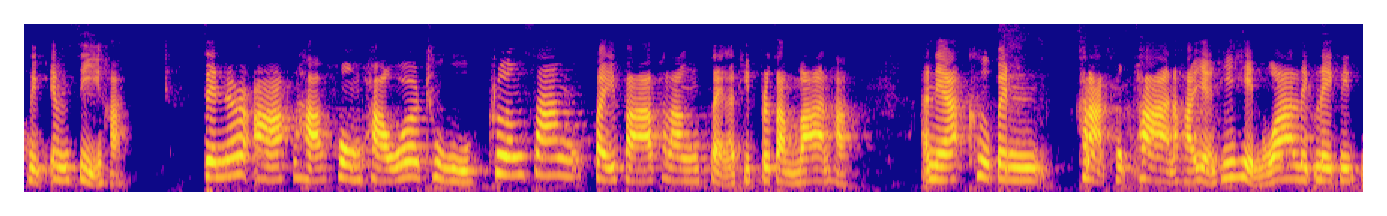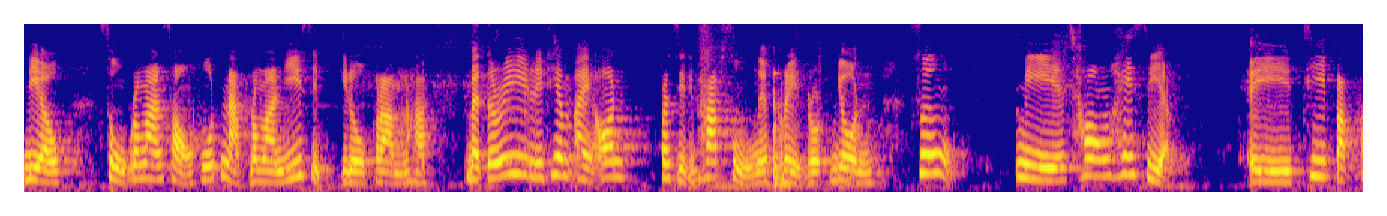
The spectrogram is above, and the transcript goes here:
คลิป M4 ค่ะ General Arc นะคะ Home Power 2 เครื่องสร้างไฟฟ้าพลังแสงอาทิตย์ประจำบ้านค่ะ อันเนี้ยคือเป็น ขนาดพกพานะคะ อย่างที่เห็นว่าเล็กๆ นิดเดียว สูงประมาณ 2 ฟุต หนักประมาณ 20 กิโลกรัมนะคะ แบตเตอรี่ลิเธียมไอออนประสิทธิภาพสูงในเกรดรถยนต์ ซึ่งมีช่องให้เสียบไอ้ที่ปลั๊กไฟ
